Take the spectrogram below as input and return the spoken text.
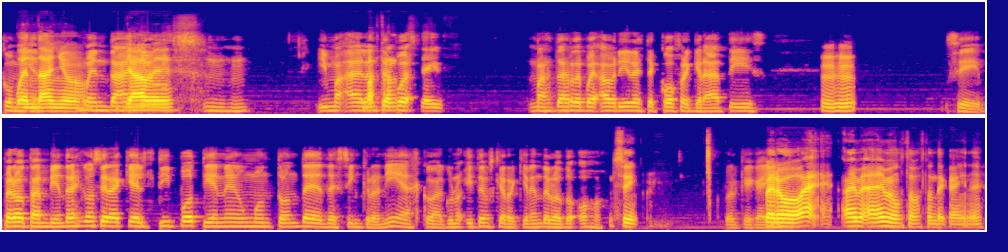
buen daño. Buen daño. Llaves. Y más adelante más tarde puedes abrir este cofre gratis. Sí, pero también tenés que considerar que el tipo tiene un montón de, de sincronías con algunos ítems que requieren de los dos ojos. Sí. Pero eh, a, mí, me gusta bastante Cain, eh.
